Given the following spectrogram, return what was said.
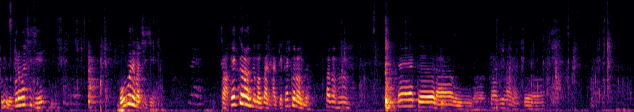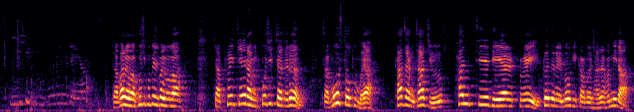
우리 몇 번에 맞히지? 5번에 맞히지? 자, 백그라운드만까지 갈게. 백그라운드. 빨리빨리. 백그라운드까지만 할게요. 22분인데요. 자, 빨리 봐봐. 99페이지 빨리 봐봐. 자, 프리테일 하면 포식자들은 자, most of 뭐야? 가장 자주 hunt their prey. 그들의 먹잇감을 사냥합니다.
